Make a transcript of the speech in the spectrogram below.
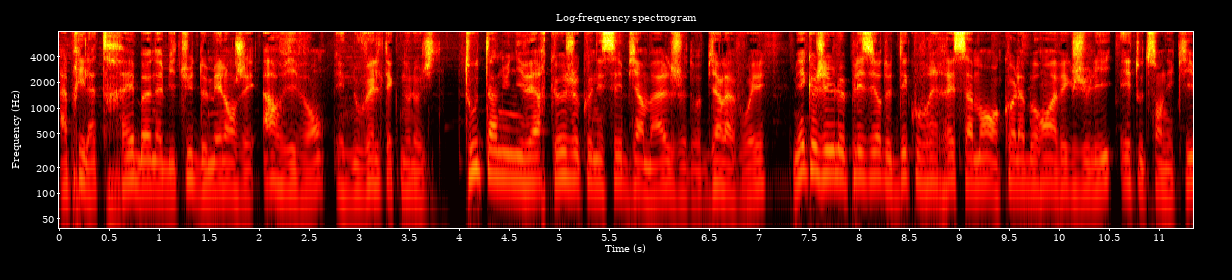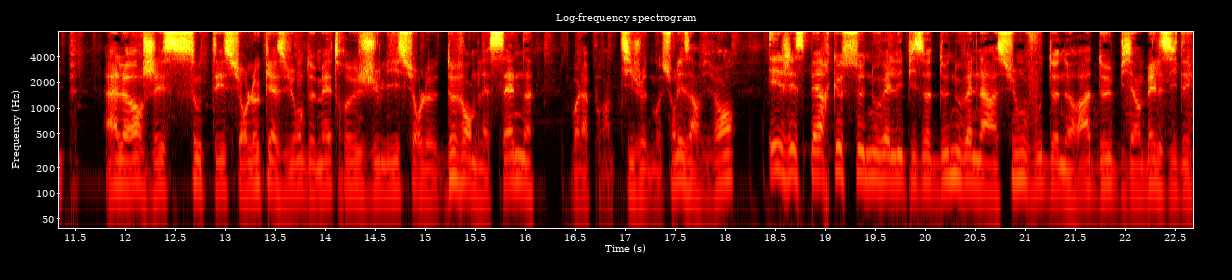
a pris la très bonne habitude de mélanger art vivant et nouvelles technologies. Tout un univers que je connaissais bien mal, je dois bien l'avouer, mais que j'ai eu le plaisir de découvrir récemment en collaborant avec Julie et toute son équipe. Alors j'ai sauté sur l'occasion de mettre Julie sur le devant de la scène. Voilà pour un petit jeu de mots sur les arts vivants. Et j'espère que ce nouvel épisode de Nouvelle Narration vous donnera de bien belles idées.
